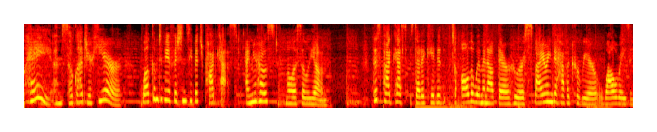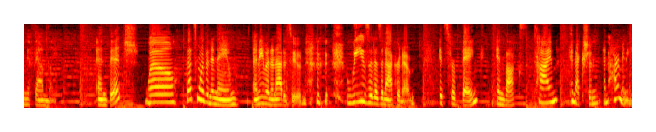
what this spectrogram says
Oh, hey, I'm so glad you're here. Welcome to the Efficiency Bitch podcast. I'm your host, Melissa Leone. This podcast is dedicated to all the women out there who are aspiring to have a career while raising a family. And bitch? Well, that's more than a name and even an attitude. we use it as an acronym. It's for bank, inbox, time, connection, and harmony.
